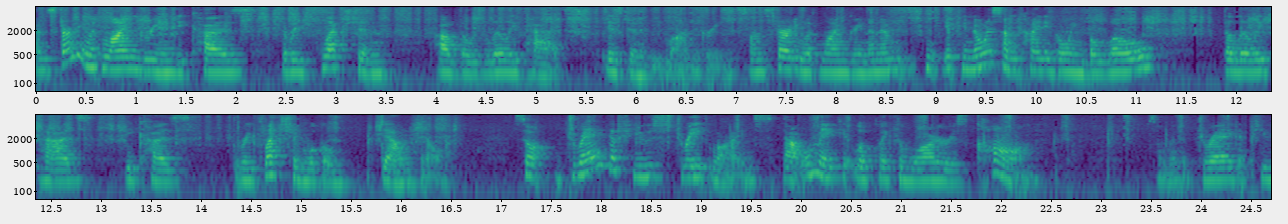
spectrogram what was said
I'm starting with lime green because the reflection of those lily pads is going to be lime green. So I'm starting with lime green and I'm, if you notice I'm kind of going below the lily pads because the reflection will go downhill. So drag a few straight lines. That will make it look like the water is calm. So I'm going to drag a few,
